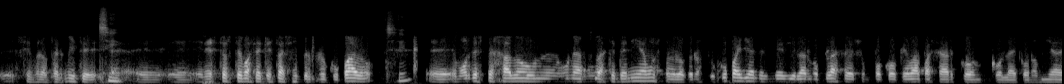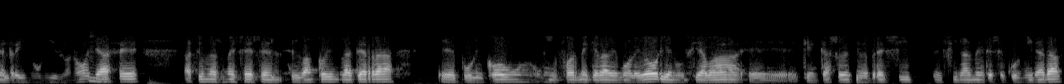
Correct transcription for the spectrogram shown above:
eh, si me lo permite, eh, eh, en estos temas hay que estar siempre preocupado. hemos despejado unas dudas que teníamos, pero lo que nos preocupa ya en el medio y largo plazo es un poco qué va a pasar con, la economía del Reino Unido. ¿no? Ya hace, hace unos meses el, Banco de Inglaterra publicó un, informe que era demoledor y anunciaba que en caso de que el Brexit finalmente se culminara,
